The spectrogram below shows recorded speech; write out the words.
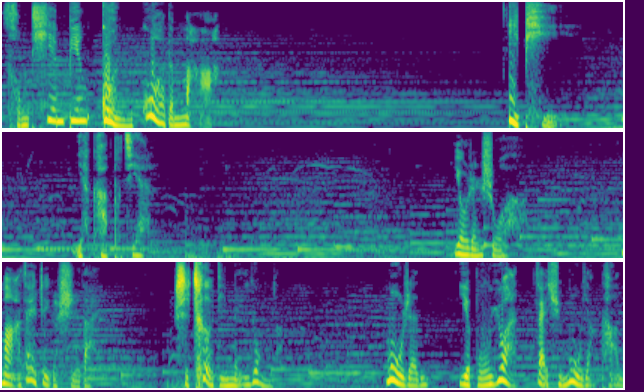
从天边滚过的马，一匹也看不见。有人说。马在这个时代是彻底没用了，牧人也不愿再去牧养它们。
